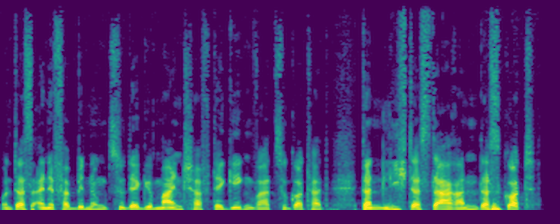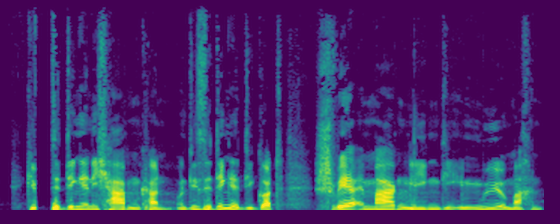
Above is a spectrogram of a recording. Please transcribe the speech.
und das eine Verbindung zu der Gemeinschaft, der Gegenwart zu Gott hat, dann liegt das daran, dass Gott gewisse Dinge nicht haben kann. Und diese Dinge, die Gott schwer im Magen liegen, die ihm Mühe machen,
